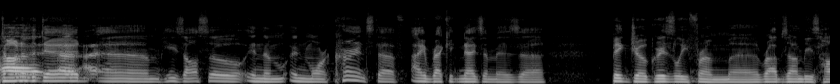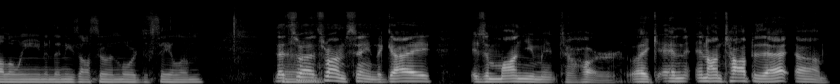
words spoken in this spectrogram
Dawn of Uh, the Dead. I- um, he's also in the in more current stuff. I recognize him as uh, Big Joe Grizzly from uh, Rob Zombie's Halloween, and then he's also in Lords of Salem. That's what that's Um, what I'm saying. The guy is a monument to horror. Like and and on top of that, um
